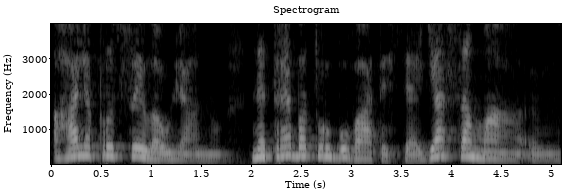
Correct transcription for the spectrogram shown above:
Галя просила Уляну, не треба турбуватися, я сама. ем,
